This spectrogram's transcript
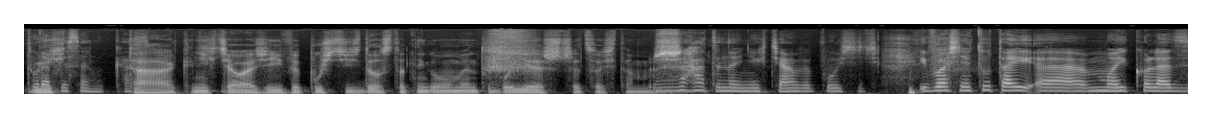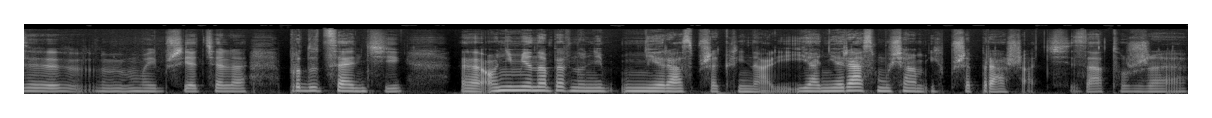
Która nie, piosenka? Tak, nie chciałaś jej wypuścić do ostatniego momentu, bo jeszcze coś tam... Żadnej nie chciałam wypuścić. I właśnie tutaj e, moi koledzy, moi przyjaciele, producenci, e, oni mnie na pewno nie, nie raz przeklinali. Ja nie raz musiałam ich przepraszać za to, że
